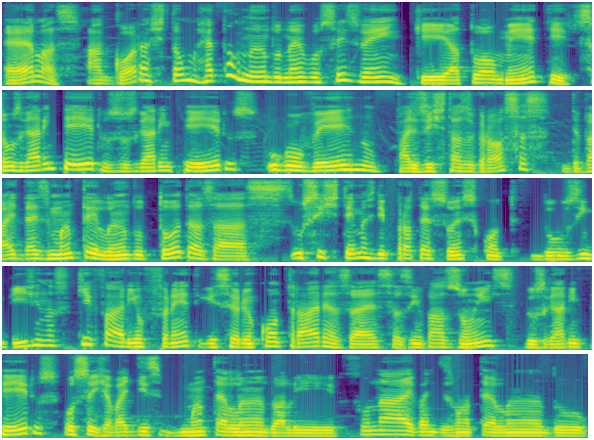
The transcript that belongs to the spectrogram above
elas agora estão retornando, né? Vocês veem que atualmente são os garimpeiros, os garimpeiros, o governo faz vistas grossas, vai desmantelando as os sistemas de proteções contra, dos indígenas que fariam frente, que seriam contrárias a essas invasões dos garimpeiros, ou seja, vai desmantelando ali FUNAI, vai desmantelando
